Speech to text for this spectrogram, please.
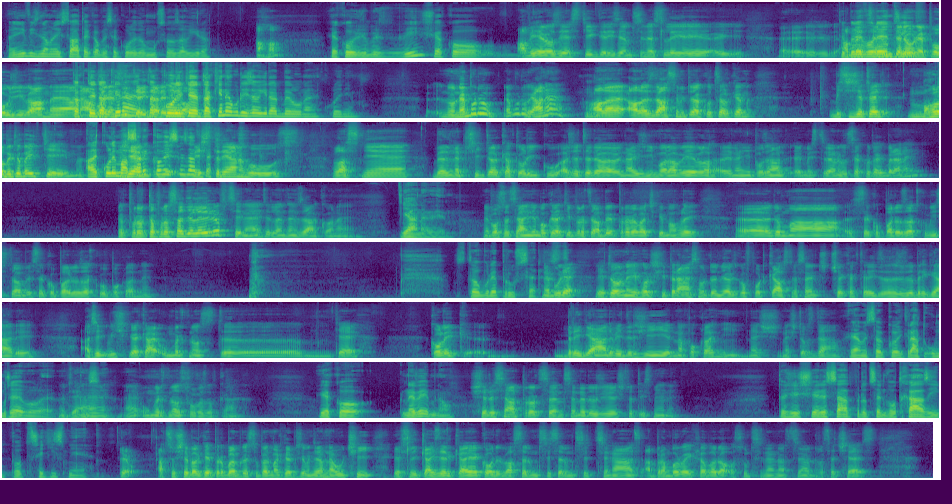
Není významný svátek, aby se kvůli tomu musel zavírat. Aha. Jako, že by, víš, jako... A věrozvěsti, který jsem přinesli byly abecedu, kterou nepoužíváme a Tak ty taky ne, tak kvůli tě taky nebudeš zavírat bylu, ne? Kvůli něm. No nebudu, nebudu, já ne. Ale, ale zdá se mi to jako celkem... Myslím, že to je, mohlo by to být tím, Ale kvůli Masarykovi se mistr Jan Hus vlastně byl nepřítel katolíků a že teda na Jižní Moravě není pořád mistr Jan Hus jako tak braný? No proto prosadili lidovci, ne? Tyhle ten zákon, ne? Já nevím. Nebo sociální demokrati, proto aby prodavačky mohly eh, doma se kopat do zadku, místo aby se kopali do zadku u pokladny. Z toho bude průser. Nebude, je to nejhorší právě, já jsem to měl jako v podcastu, jsem člověka, který zařizuje brigády a řekl, víš, jaká je úmrtnost eh, těch, kolik brigád vydrží jedna pokladní, než, než to vzdá? Já myslel, kolikrát umře, vole. Ne, ne, úmrtnost v uvozovkách. Jako, nevím, no. 60% se nedožije čtvrtý směny. Takže 60% odchází po třetí směně. Jo. A což je velký problém pro supermarket, protože tam naučí, jestli kajzerka je jako 2737313 a bramborový chleba 2813 1326.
